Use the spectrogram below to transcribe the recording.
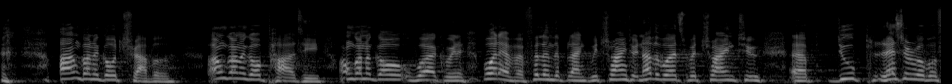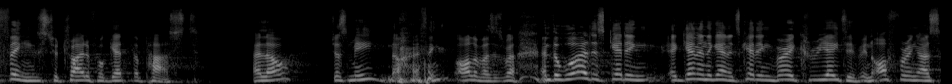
I'm gonna go travel. I'm gonna go party. I'm gonna go work with whatever, fill in the blank. We're trying to, in other words, we're trying to uh, do pleasurable things to try to forget the past. Hello? Just me? No, I think all of us as well. And the world is getting, again and again, it's getting very creative in offering us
